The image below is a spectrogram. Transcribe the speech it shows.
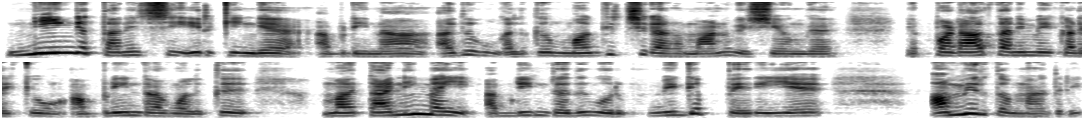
நீங்க தனிச்சு இருக்கீங்க அப்படின்னா அது உங்களுக்கு மகிழ்ச்சிகரமான விஷயங்க. எப்படா தனிமை கிடைக்கும் அப்படின்றவங்களுக்கு ம தனிமை அப்படின்றது ஒரு மிகப்பெரிய அமிர்தம் மாதிரி.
